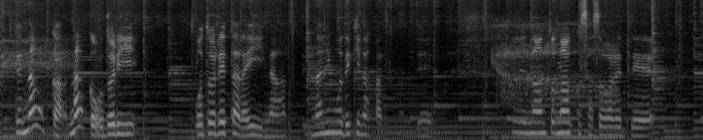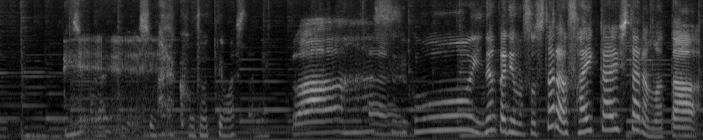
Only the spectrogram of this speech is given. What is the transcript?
ん。でなんかなんか踊り踊れたらいいなって何もできなかったんでなんとなく誘われてしばらえくしばらく踊ってましたね。わあすごいなんかでもそしたら再会したらまた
